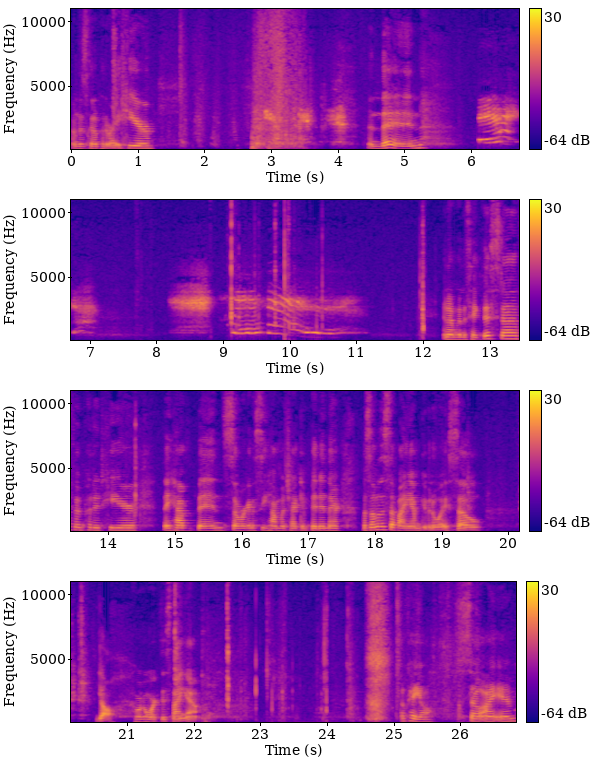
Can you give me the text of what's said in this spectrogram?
I'm just going to put it right here. And then and I'm going to take this stuff and put it here. They have bins, so we're going to see how much I can fit in there. But some of the stuff I am giving away, so y'all, we're going to work this thing out. Okay, y'all. So I am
